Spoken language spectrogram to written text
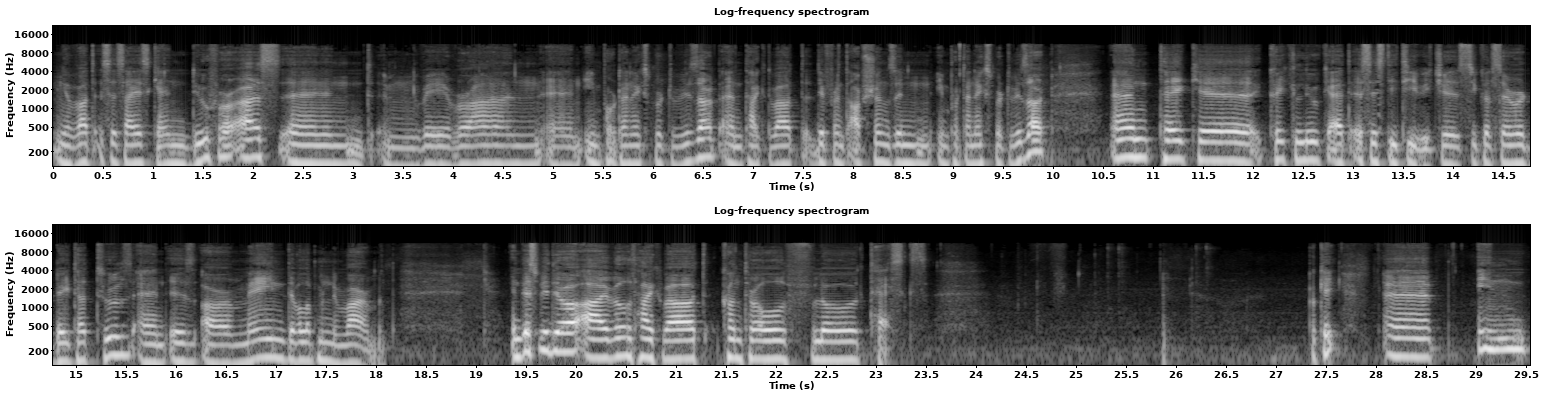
you know, what SSIS can do for us and um, we run an import and export wizard and talked about different options in import and export wizard and take a quick look at SSDT, which is SQL Server Data Tools and is our main development environment. In this video, I will talk about control flow tasks. Okay, uh, in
